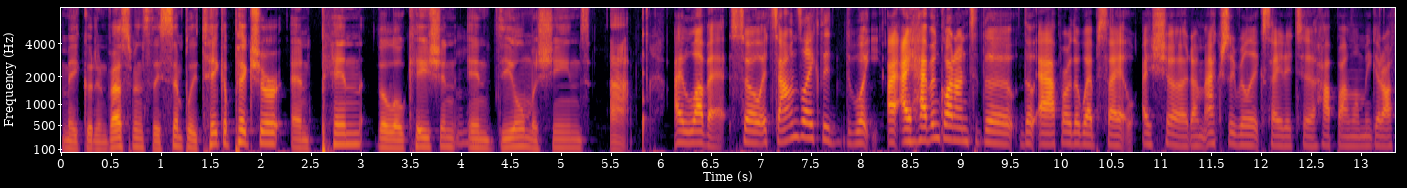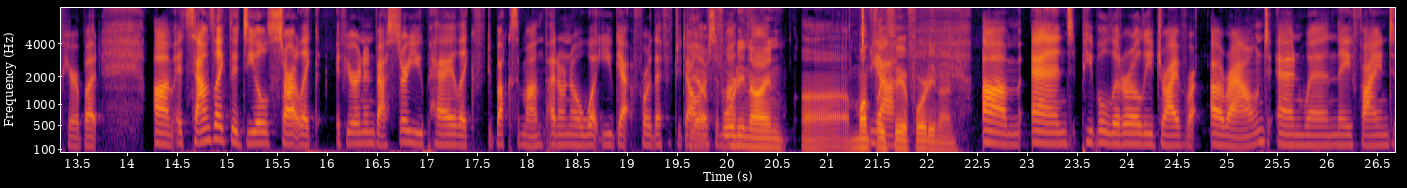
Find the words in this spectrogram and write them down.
make good investments, they simply take a picture and pin the location Mhm. in Deal Machine's app. I love it. So it sounds like the the- what I, I haven't gone onto the the app or the website. I should. I'm actually really excited to hop on when we get off here. But um, it sounds like the deals start like if you're an investor, you pay like fifty bucks a month. I don't know what you get for the fifty Yeah, dollars a month. 49 uh, monthly Yeah. fee of 49. Um, and people literally drive r- around, and when they find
